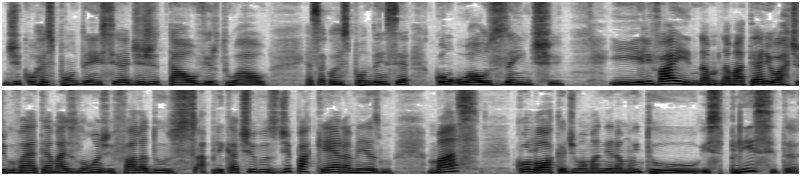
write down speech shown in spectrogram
de correspondência digital, virtual, essa correspondência com o ausente. E ele vai, na, na, matéria, o artigo vai até mais longe, fala dos aplicativos de paquera mesmo, mas coloca de uma maneira muito explícita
